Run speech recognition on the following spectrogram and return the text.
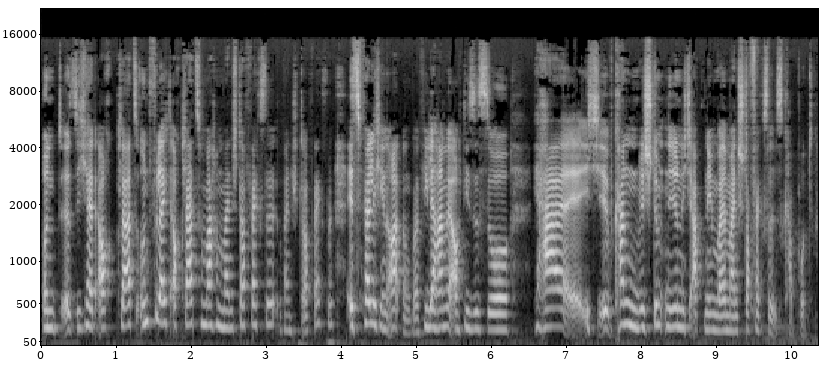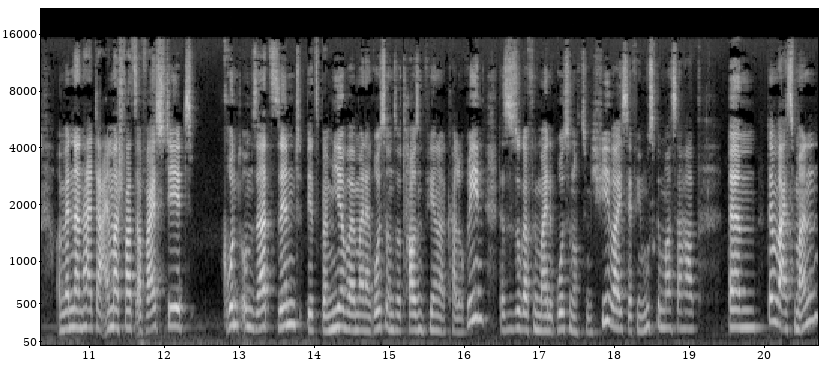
Und äh, sich halt auch klar zu, und vielleicht auch klar zu machen, mein Stoffwechsel, mein Stoffwechsel ist völlig in Ordnung, weil viele haben ja auch dieses so, ja, ich kann bestimmt nicht abnehmen, weil mein Stoffwechsel ist kaputt. Und wenn dann halt da einmal schwarz auf weiß steht, Grundumsatz sind jetzt bei mir bei meiner Größe und so 1400 Kalorien, das ist sogar für meine Größe noch ziemlich viel, weil ich sehr viel Muskelmasse habe. Ähm, dann weiß man,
